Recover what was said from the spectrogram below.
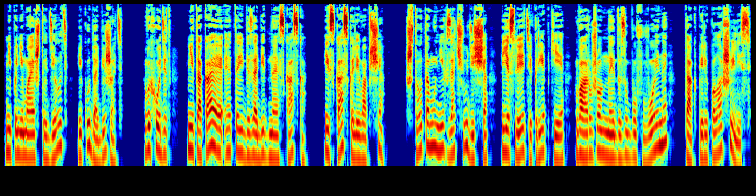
не понимая, что делать и куда бежать. Выходит, не такая это и безобидная сказка. И сказка ли вообще? Что там у них за чудища, если эти крепкие, вооруженные до зубов воины так переполошились?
